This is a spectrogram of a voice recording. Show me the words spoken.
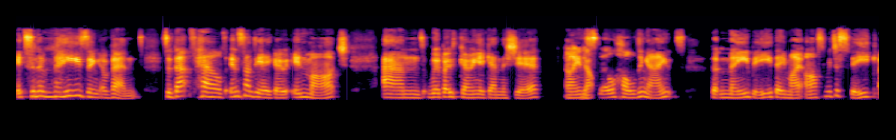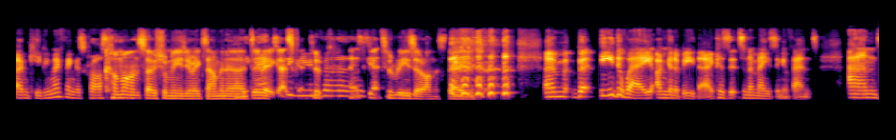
it's an amazing event. So that's held in San Diego in March and we're both going again this year. I'm yep. still holding out that maybe they might ask me to speak. I'm keeping my fingers crossed. Come on, social media examiner, do it. Let's get, to, let's get Teresa on the stage. um, but either way, I'm going to be there because it's an amazing event. And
